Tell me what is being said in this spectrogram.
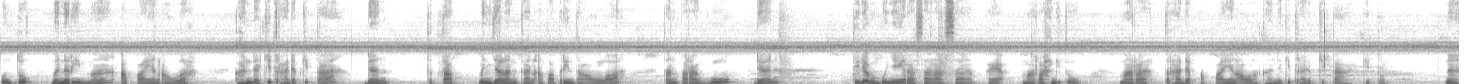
untuk menerima apa yang Allah kehendaki terhadap kita dan tetap menjalankan apa perintah Allah tanpa ragu dan tidak mempunyai rasa-rasa kayak marah gitu. Marah terhadap apa yang Allah kehendaki terhadap kita gitu. Nah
